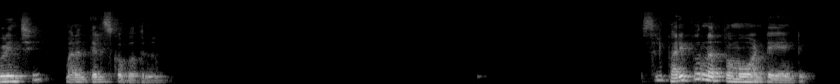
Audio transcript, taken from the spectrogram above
గురించి మనం తెలుసుకోబోతున్నాం. అసలు పరిపూర్ణత్వము అంటే ఏంటి?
